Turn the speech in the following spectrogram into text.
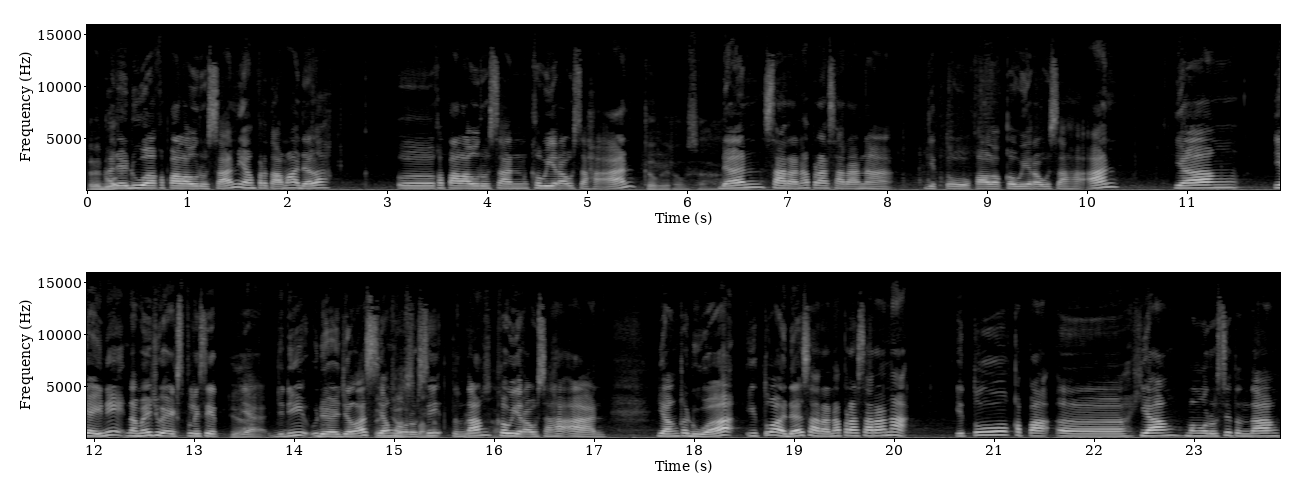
Ada dua. Ada dua kepala urusan. Yang pertama adalah eh, kepala urusan kewirausasahaan Kewirausahaan. dan sarana prasarana gitu. Kalau kewirausahaan yang ya ini namanya juga eksplisit Ya. ya. Jadi udah jelas Udah yang jelas mengurusi banget tentang kewirausahaan. Yang kedua itu ada sarana prasarana. Itu kepa eh, yang mengurusi tentang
